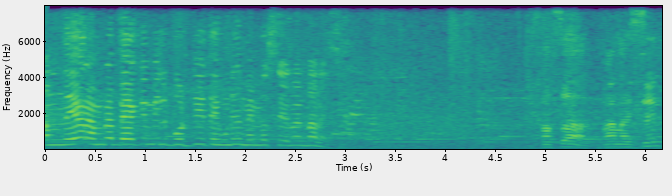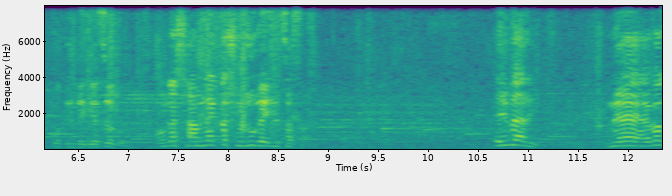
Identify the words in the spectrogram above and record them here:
আমনে আর আমরা ব্যাগে মিল ভোট দিয়ে তাই উনি মেম্বার চেয়ারম্যান বানাইছে। চাচা বানাইছেন অতীতে গেছে গো। ওনার সামনে একটা সুযোগ আইছে চাচা। এইবারই। নে এবং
